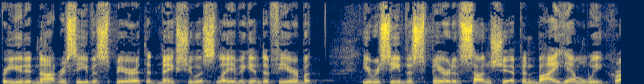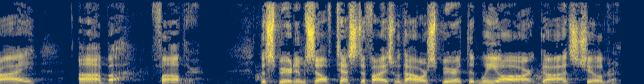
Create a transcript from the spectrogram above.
For you did not receive a spirit that makes you a slave again to fear, but you received the spirit of sonship, and by him we cry, Abba, Father. The Spirit Himself testifies with our spirit that we are God's children.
